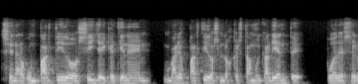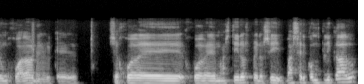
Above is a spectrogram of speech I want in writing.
si en algún partido CJ, que tiene varios partidos en los que está muy caliente, puede ser un jugador en el que se juegue, juegue más tiros, pero sí, va a ser complicado,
